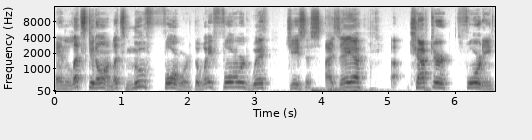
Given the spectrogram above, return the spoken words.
and let's get on. Let's move forward, the way forward with Jesus. Isaiah uh, chapter 40.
